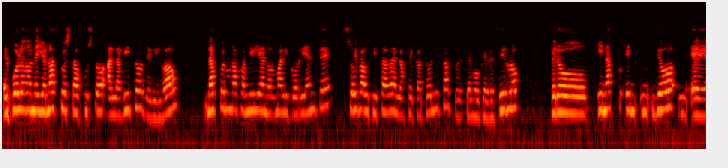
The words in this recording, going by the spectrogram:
El pueblo donde yo nazco está justo al ladito de Bilbao. Nazco en una familia normal y corriente, soy bautizada en la fe católica, tengo que decirlo, pero y nazco, yo eh,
